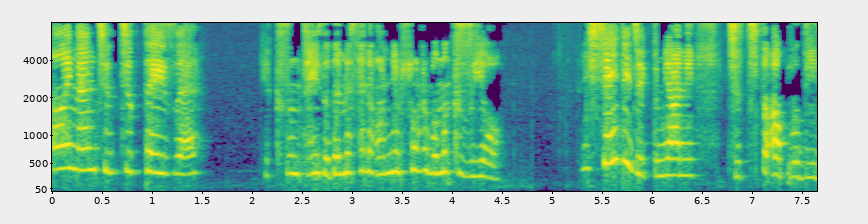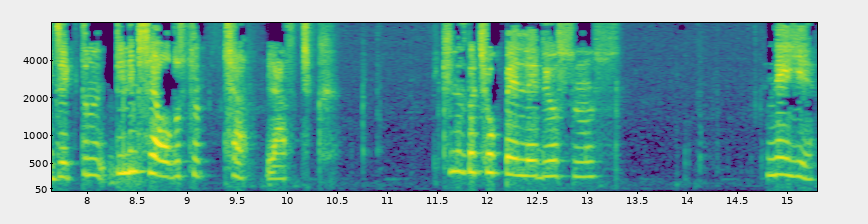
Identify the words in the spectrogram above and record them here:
Aynen çıt çıt teyze. Ya kızım teyze demesene annem sonra bana kızıyor. Şey diyecektim yani çıt çıt abla diyecektim. Dilim şey oldu sürttü birazcık. İkiniz de çok belli ediyorsunuz. Neyi?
